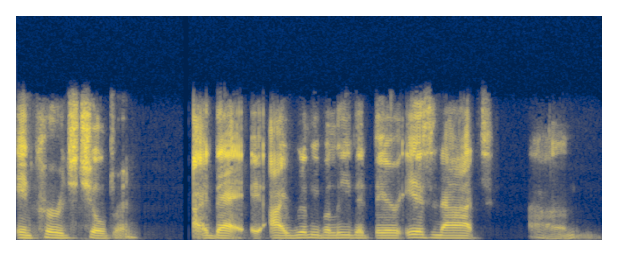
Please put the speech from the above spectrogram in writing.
encourage children. I, that I really believe that there is not um,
